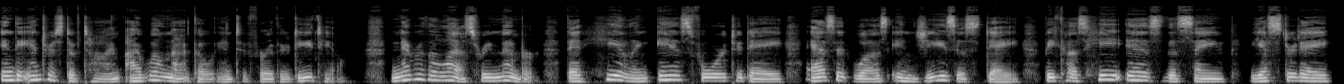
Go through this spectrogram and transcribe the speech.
In the interest of time, I will not go into further detail. Nevertheless, remember that healing is for today as it was in Jesus' day because he is the same yesterday,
